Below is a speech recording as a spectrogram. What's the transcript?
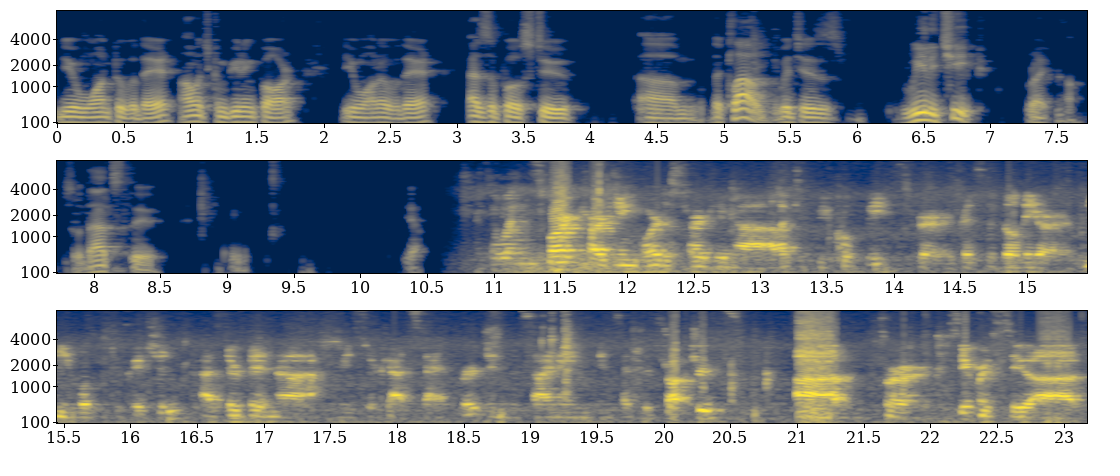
do you want over there? How much computing power do you want over there, as opposed to um, the cloud, which is really cheap right now. So that's the So when smart charging or discharging uh, electric vehicle fleets for grid or renewable integration, has there been uh, research at Stanford in designing incentive structures uh, for consumers to uh,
